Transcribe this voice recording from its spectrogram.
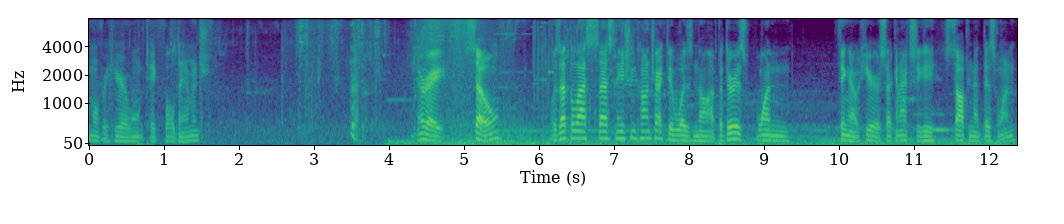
Come over here, I won't take fall damage. Alright, so, was that the last assassination contract? It was not, but there is one thing out here, so I can actually stop and at this one.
